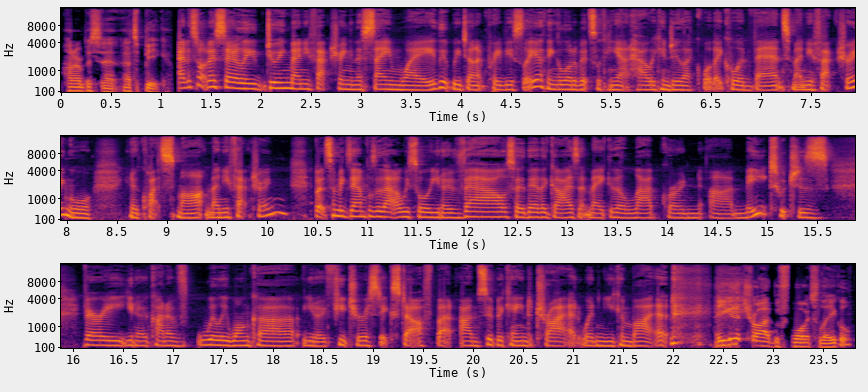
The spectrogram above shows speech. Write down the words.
hundred percent. That's big. And it's not necessarily doing manufacturing in the same way that we've done it previously. I think a lot of it's looking at how we can do like what they call advanced manufacturing or you know quite smart manufacturing. But some examples of that we saw, you know, Vow. So they're the guys that make the lab grown uh, meat, which is very, you know, kind of Willy Wonka, you know, futuristic stuff. But I'm super keen to try it when you can buy it. Are you going to try it before it's legal?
